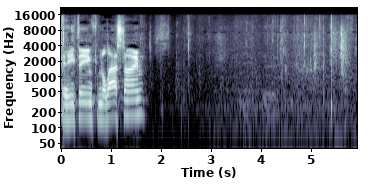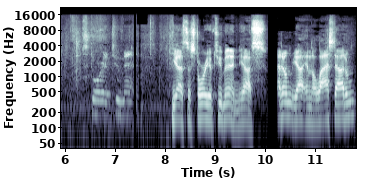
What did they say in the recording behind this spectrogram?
Anything from the last time? Story of two men. Yes, the story of two men. Yes. Adam, yeah, and the last Adam.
